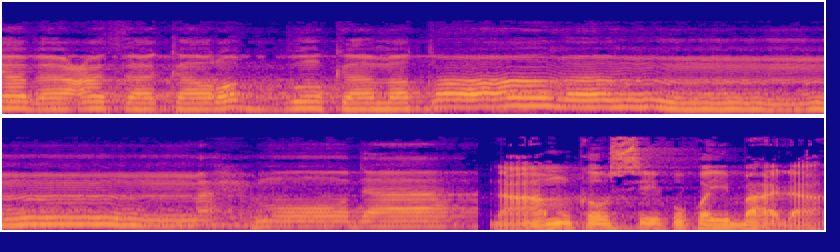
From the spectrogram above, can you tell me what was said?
يبعثك ربك مقاما محمودا Na amka usiku kwa ibada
